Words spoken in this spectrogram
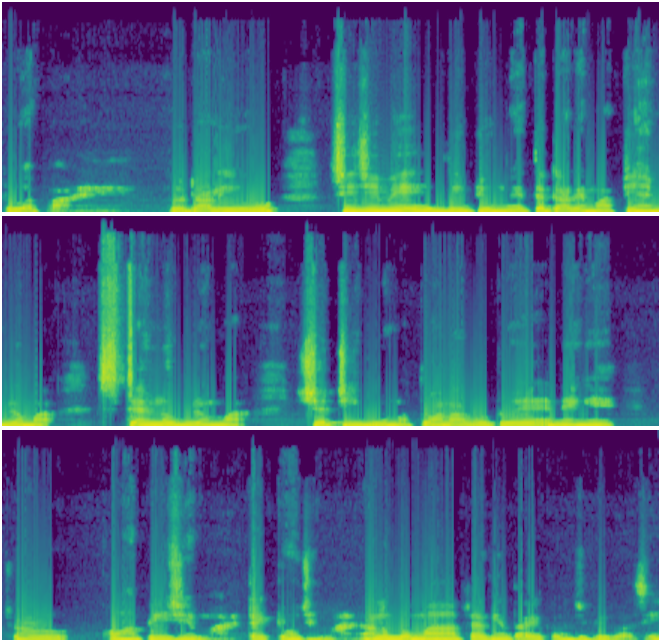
လိုအပ်ပါတယ်ဆိုတော့ဒါလေးကိုစင်ချင်းပဲဒီပြုမယ်တက်တာထဲမှာပြန်ပြီးတော့မှ stand လုပ်ပြီးတော့မှရက်တည်ပြီးတော့မှတွာလာဖို့အတွက်အနေငယ်ကျွန်တော်တို့ခွန်အားပေးခြင်းပါတယ်တိုက်တွန်းခြင်းပါတယ်အားလုံးပေါ်မှာဖျက်ခင်တာရေးကုန်ကြည့်ပေးပါစေ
